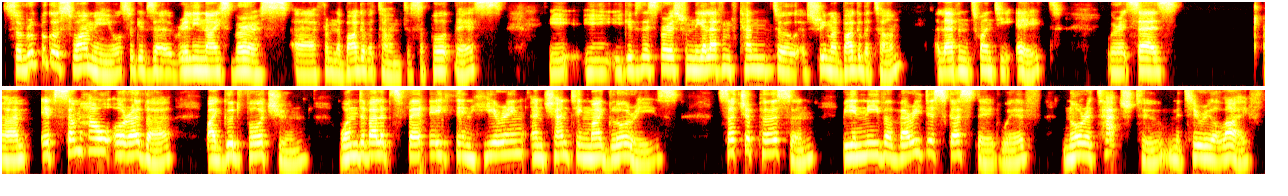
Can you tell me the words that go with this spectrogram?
So Rupa Goswami also gives a really nice verse uh, from the Bhagavatam to support this. He, he, he gives this verse from the 11th canto of Srimad Bhagavatam, 1128, where it says, um, if somehow or other, by good fortune, one develops faith in hearing and chanting my glories, such a person, being neither very disgusted with nor attached to material life,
